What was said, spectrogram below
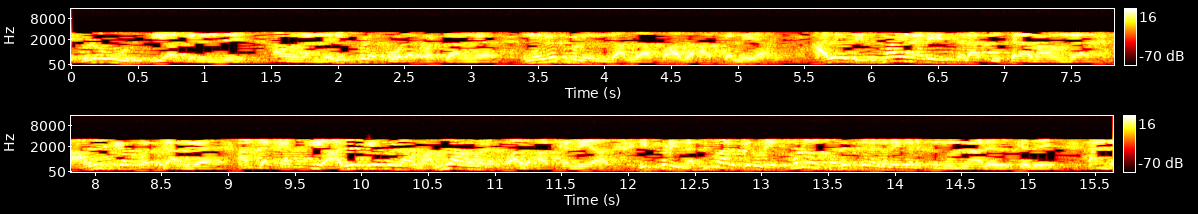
எவ்வளவு உறுதியாக இருந்து அவங்க நெருப்புல போடப்பட்டாங்க. நெருப்புல இருந்து பாதுகாக்க பாதுகாக்கலையா? அதற்கு இஸ்மாயில் அலே சலாத்து சலாம் அவங்க அறுக்கப்பட்டாங்க. அந்த கட்சி அறுக்கிறது நாம் அல்ல அவங்கள பாதுகாக்கலையா? இப்படி நபிமார்களுடைய எவ்வளவு சரித்திரங்கள் எங்களுக்கு முன்னால் இருக்குது. அந்த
